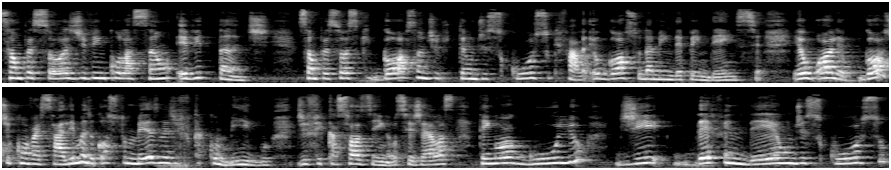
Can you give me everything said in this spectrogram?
são pessoas de vinculação evitante. São pessoas que gostam de ter um discurso que fala: eu gosto da minha independência, eu, olha, gosto de conversar ali, mas eu gosto mesmo de ficar comigo, de ficar sozinha. Ou seja, elas têm orgulho de defender um discurso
